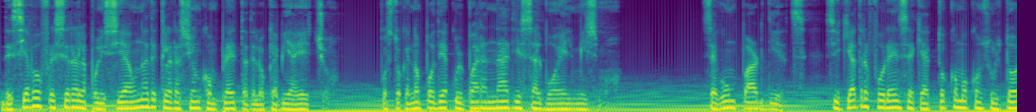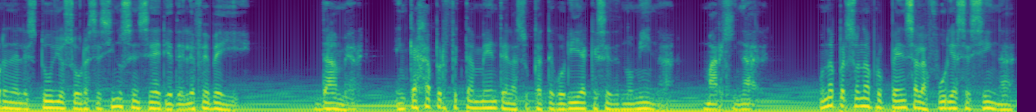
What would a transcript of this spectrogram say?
Deseaba ofrecer a la policía una declaración completa de lo que había hecho, puesto que no podía culpar a nadie salvo a él mismo. Según Part Dietz, psiquiatra forense que actuó como consultor en el estudio sobre asesinos en serie del FBI, Dahmer encaja perfectamente en la subcategoría que se denomina marginal, una persona propensa a la furia asesina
